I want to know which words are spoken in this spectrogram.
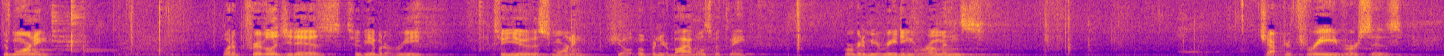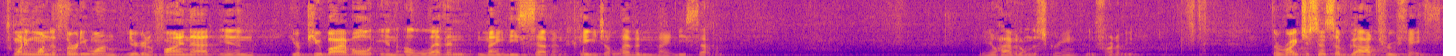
Good morning. What a privilege it is to be able to read to you this morning. If you'll open your Bibles with me, we're going to be reading Romans chapter 3, verses 21 to 31. You're going to find that in your Pew Bible in 1197, page 1197. And you'll have it on the screen in front of you. The righteousness of God through faith.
